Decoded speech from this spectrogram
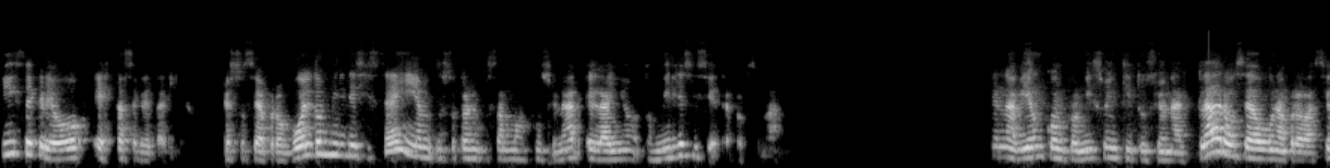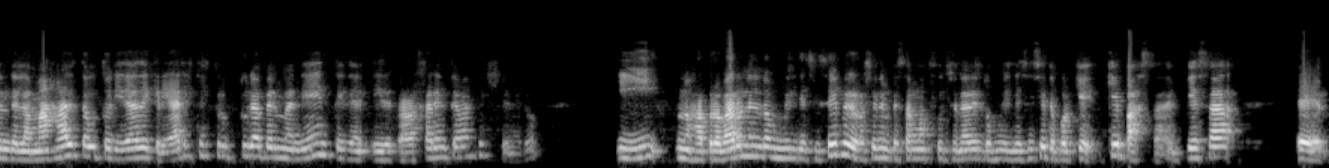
y se creó esta secretaría. Eso se aprobó el 2016 y nosotros empezamos a funcionar el año 2017 aproximadamente. Había un compromiso institucional claro, o sea, hubo una aprobación de la más alta autoridad de crear esta estructura permanente y de, trabajar en temas de género. Y nos aprobaron en el 2016, pero recién empezamos a funcionar en el 2017. Porque, ¿qué pasa? Empieza, eh,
